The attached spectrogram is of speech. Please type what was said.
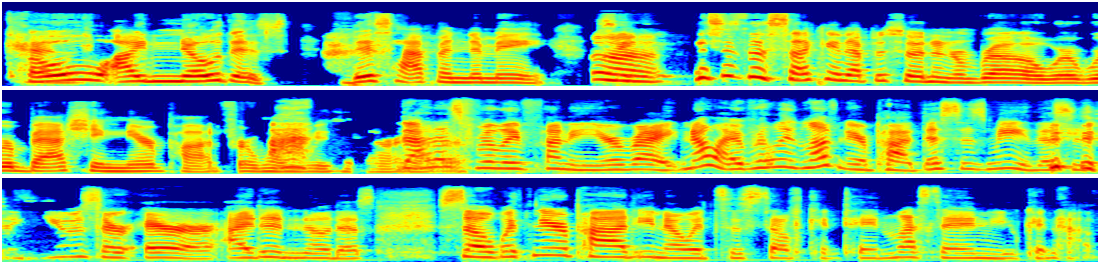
Ken. Oh, I know this. This happened to me. See, Uh, this is the second episode in a row where we're bashing Nearpod for one Ah, reason or another. That is really funny. You're right. No, I really love Nearpod. This is me. This is a user error. I didn't know this. So with Nearpod, you know, it's a self-contained lesson. You can have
